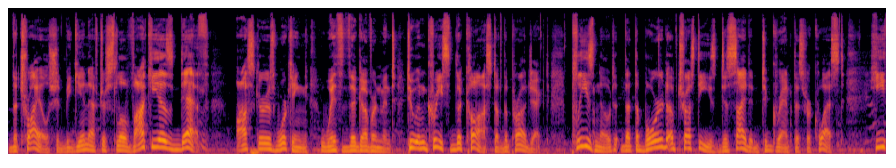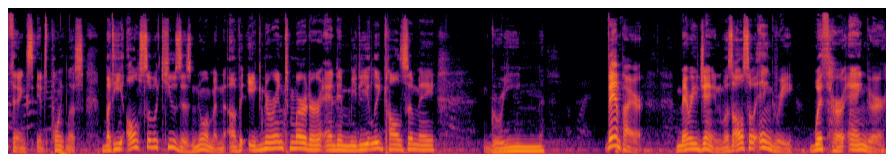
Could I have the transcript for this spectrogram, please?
The trial should begin after Slovakia's death. Oscar is working with the government to increase the cost of the project. Please note that the Board of Trustees decided to grant this request. He thinks it's pointless, but he also accuses Norman of ignorant murder and immediately calls him a green vampire. Mary Jane was also angry with her anger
